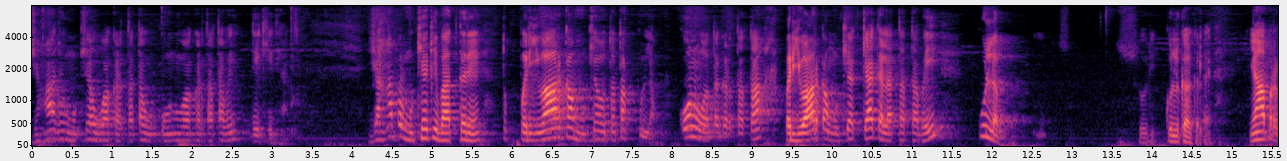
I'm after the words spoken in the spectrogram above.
यहाँ जो मुखिया हुआ करता था, वो कौन हुआ करता था भाई? देखिए ध्यान से। यहाँ पर मुखिया की बात करें तो परिवार का मुखिया होता था कुलम। कौन हुआ था, करता था? परिवार का मुखिया क्या कहलाता था भाई? कुलम। सॉरी कुल का कहलाएगा यहाँ पर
